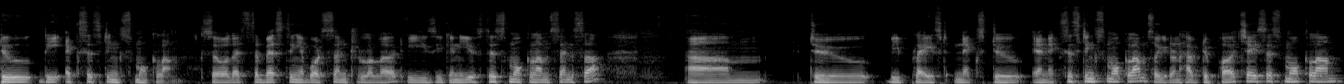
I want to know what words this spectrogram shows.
to the existing smoke alarm. So that's the best thing about Central Alert is you can use this smoke alarm sensor um, to be placed next to an existing smoke alarm so you don't have to purchase a smoke alarm.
